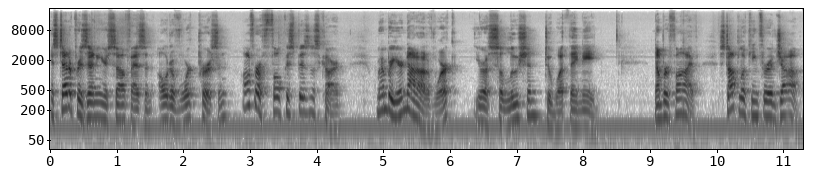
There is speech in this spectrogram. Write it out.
Instead of presenting yourself as an out of work person, offer a focused business card. Remember, you're not out of work, you're a solution to what they need. Number five, Stop looking for a job.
